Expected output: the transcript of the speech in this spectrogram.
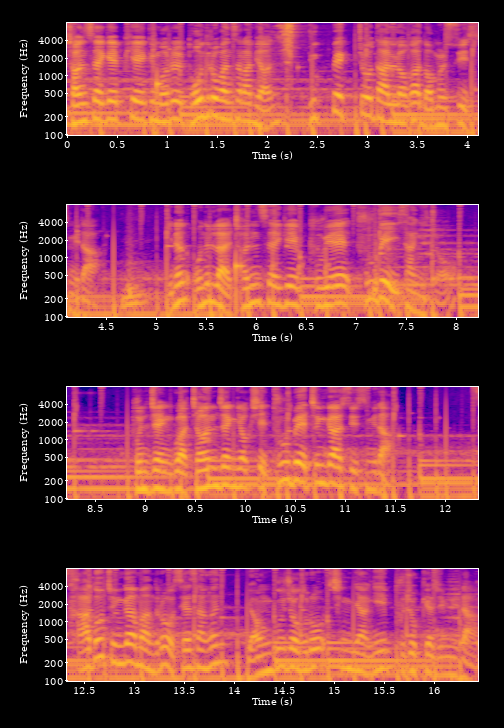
전 세계 피해 규모를 돈으로 환산하면 600조 달러가 넘을 수 있습니다. 이는 오늘날 전 세계 부의 2배 이상이죠. 분쟁과 전쟁 역시 2배 증가할 수 있습니다. 4도 증가만으로 세상은 영구적으로 식량이 부족해집니다.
